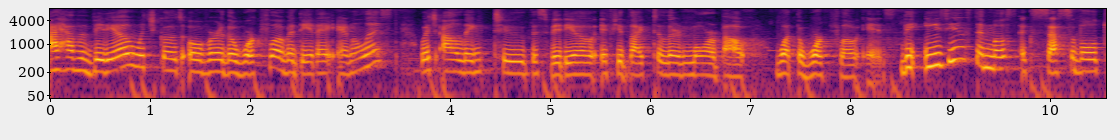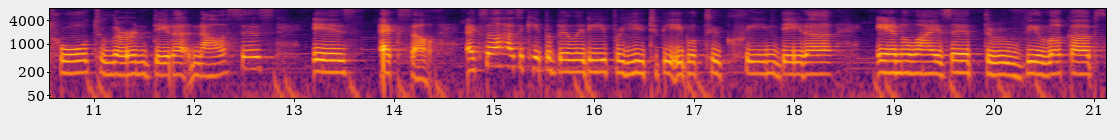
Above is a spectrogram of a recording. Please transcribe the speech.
I have a video which goes over the workflow of a data analyst, which I'll link to this video if you'd like to learn more about what the workflow is. The easiest and most accessible tool to learn data analysis is Excel. Excel has a capability for you to be able to clean data, analyze it through VLOOKUPs,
